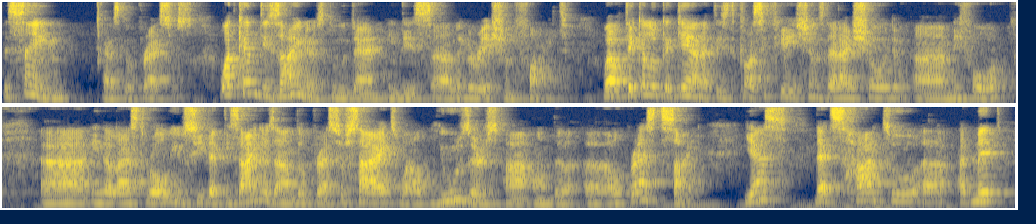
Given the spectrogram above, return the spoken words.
the same as the oppressors. What can designers do then in this uh, liberation fight? Well, take a look again at these classifications that I showed uh, before. Uh, in the last row, you see that designers are on the oppressor side, while users are on the uh, oppressed side. Yes, that's hard to uh, admit,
